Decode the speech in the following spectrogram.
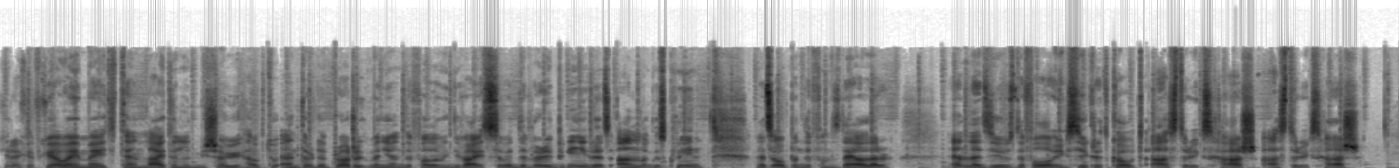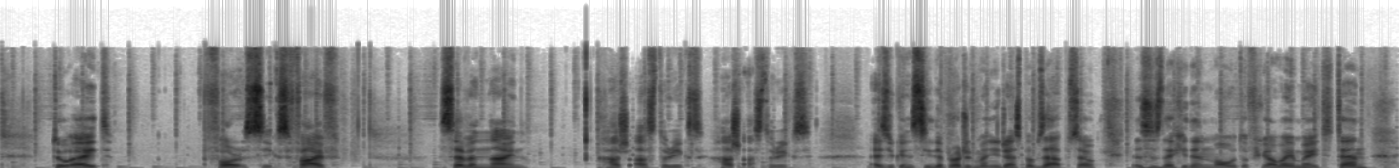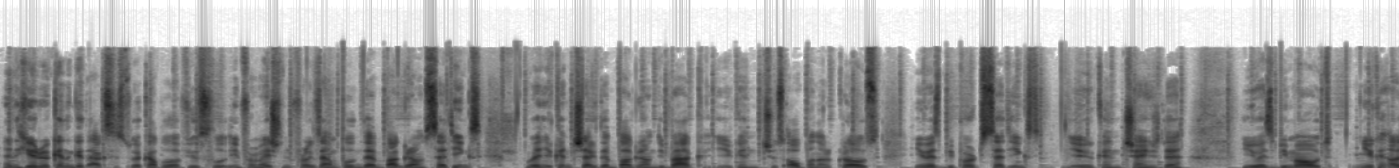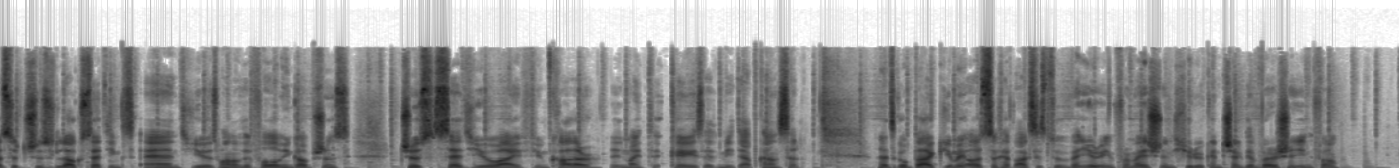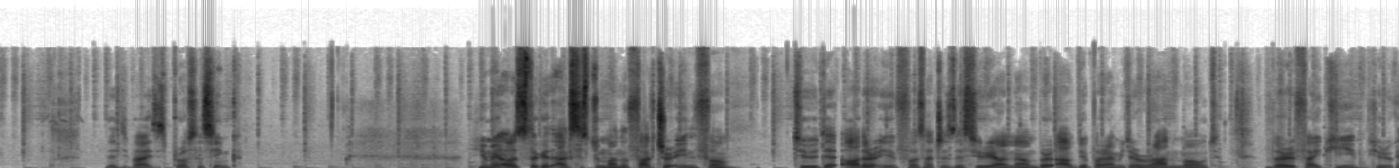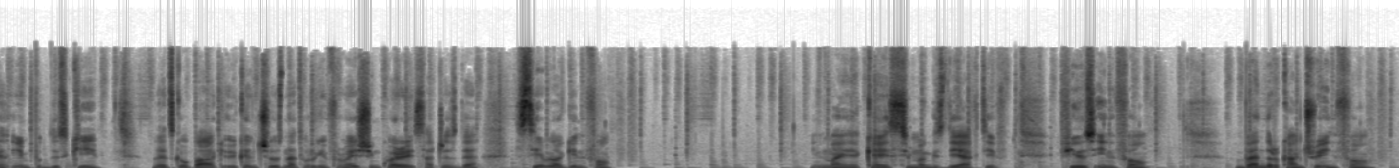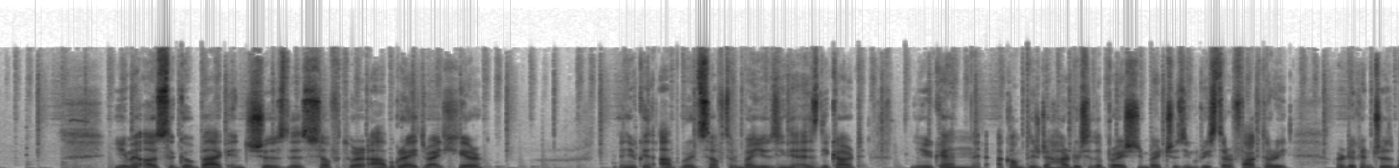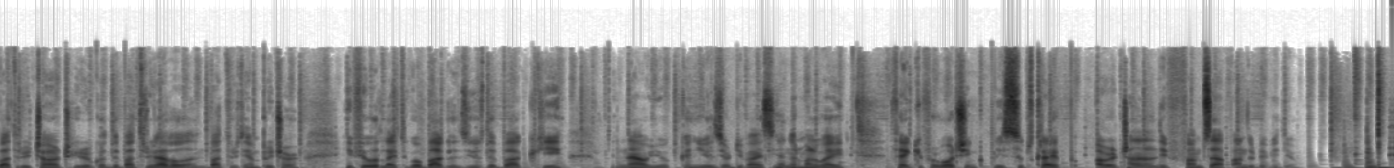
Here I have Huawei Mate 10 Lite and let me show you how to enter the project menu on the following device. So at the very beginning let's unlock the screen, let's open the phone's dialer and let's use the following secret code asterisk hash asterisk hash 2846579 hash asterisk hash asterisk as you can see the project menu just pops up. So this is the hidden mode of Huawei Mate 10 and here you can get access to a couple of useful information for example the background settings when you can check the background debug you can choose open or close USB port settings you can change the USB mode. You can also choose lock settings and use one of the following options. Choose set UI theme color, in my case me tap cancel. Let's go back. You may also have access to vendor information. and Here you can check the version info. The device is processing. You may also get access to manufacturer info, to the other info such as the serial number, audio parameter, run mode, verify key. Here you can input this key. Let's go back. You can choose network information queries such as the SIMLock info. In my case, SIMLock is deactive fuse info, vendor country info. You may also go back and choose the software upgrade right here. And you can upgrade software by using the SD card. You can accomplish the hard reset operation by choosing restore factory or you can choose battery charge. Here you've got the battery level and battery temperature. If you would like to go back, let's use the back key. Now you can use your device in a normal way. Thank you for watching. Please subscribe our channel, leave thumbs up under the video.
